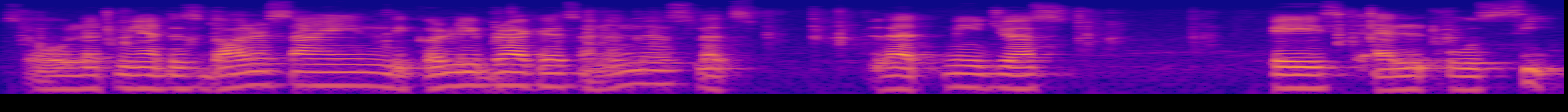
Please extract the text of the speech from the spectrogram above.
So let me add this dollar sign the curly brackets and in this. Let's let me just paste LOC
